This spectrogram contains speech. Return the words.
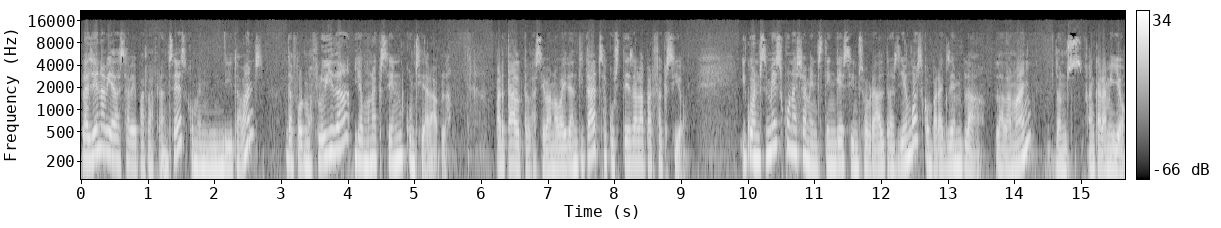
La gent havia de saber parlar francès, com hem dit abans, de forma fluida i amb un accent considerable, per tal que la seva nova identitat s'acostés a la perfecció. I quants més coneixements tinguessin sobre altres llengües, com per exemple l'alemany, doncs encara millor.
